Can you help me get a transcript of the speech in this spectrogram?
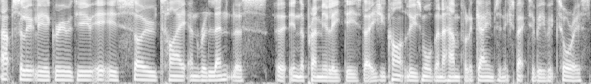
Absolutely agree with you. It is so tight and relentless uh, in the Premier League these days. You can't lose more than a handful of games and expect to be victorious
